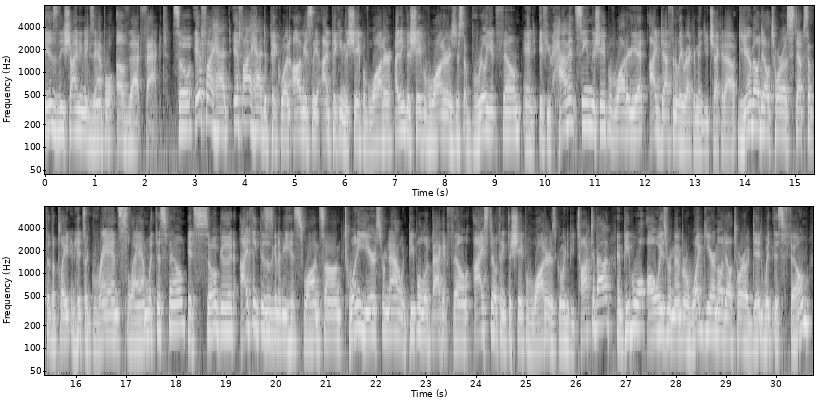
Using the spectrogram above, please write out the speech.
is the shining example of that fact. So if I had if I had to pick one, obviously I'm picking The Shape of Water. I think The Shape of Water is just a brilliant film and if you haven't seen The Shape of Water yet, I definitely recommend you check it out. Guillermo del Toro steps up to the plate and hits a grand slam with this film. It's so good. I think this is going to be his swan song. 20 years from now when people look back at film, I still think The Shape of Water is going to be talked about and people will always remember what Guillermo del Toro did with with this film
